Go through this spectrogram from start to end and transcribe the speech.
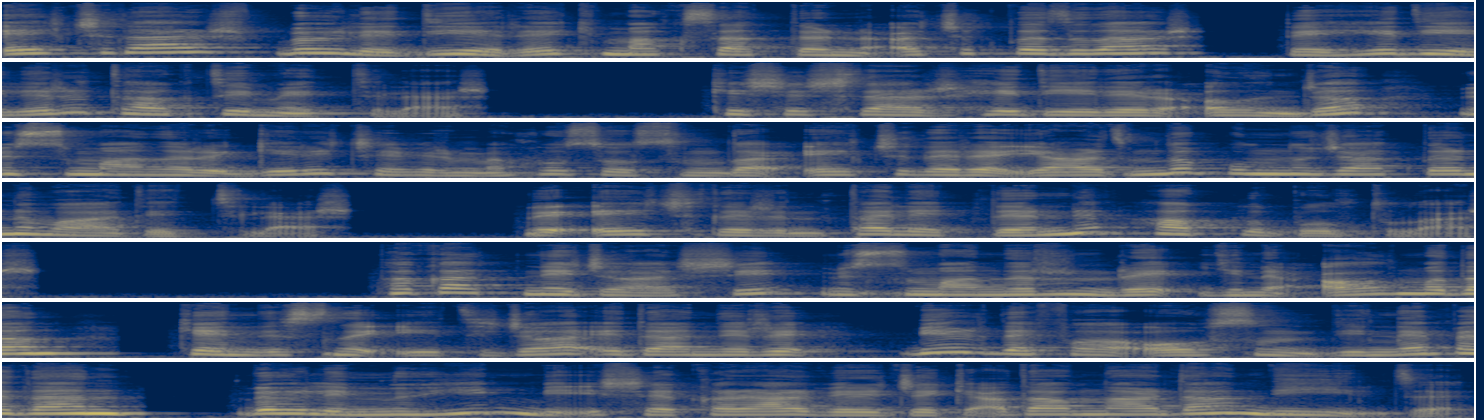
Elçiler böyle diyerek maksatlarını açıkladılar ve hediyeleri takdim ettiler. Keşişler hediyeleri alınca Müslümanları geri çevirme hususunda elçilere yardımda bulunacaklarını vaat ettiler ve elçilerin taleplerini haklı buldular. Fakat Necaşi, Müslümanların reyini almadan, kendisine itica edenleri bir defa olsun dinlemeden böyle mühim bir işe karar verecek adamlardan değildi.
